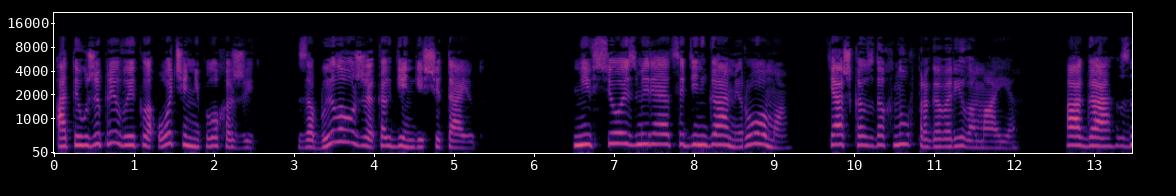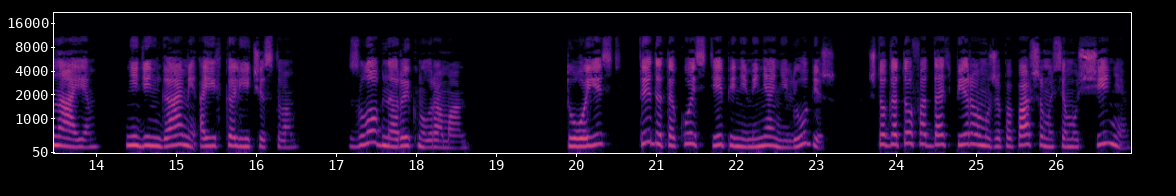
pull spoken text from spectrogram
А ты уже привыкла очень неплохо жить. Забыла уже, как деньги считают?» «Не все измеряется деньгами, Рома!» Тяжко вздохнув, проговорила Майя. «Ага, знаем. Не деньгами, а их количеством». Злобно рыкнул Роман. «То есть ты до такой степени меня не любишь, что готов отдать первому же попавшемуся мужчине?»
